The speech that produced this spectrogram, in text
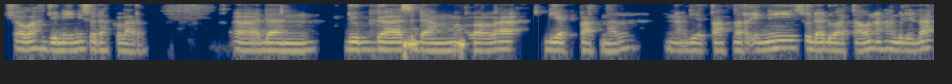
Insya Allah Juni ini sudah kelar. Uh, dan juga sedang mengelola diet partner. Nah, diet partner ini sudah dua tahun, Alhamdulillah.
